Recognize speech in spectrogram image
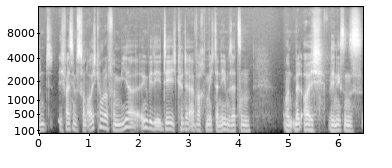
Und ich weiß nicht, ob es von euch kam oder von mir, irgendwie die Idee, ich könnte einfach mich daneben setzen und mit euch wenigstens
